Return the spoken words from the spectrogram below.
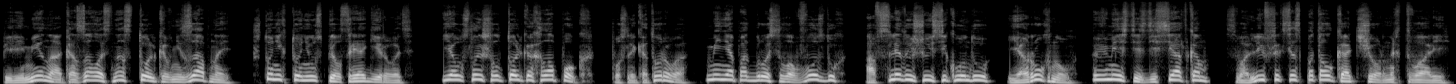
Перемена оказалась настолько внезапной, что никто не успел среагировать. Я услышал только хлопок, после которого меня подбросило в воздух, а в следующую секунду я рухнул вместе с десятком свалившихся с потолка черных тварей.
